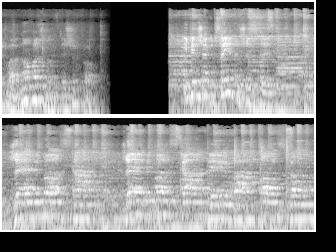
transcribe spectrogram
przykładną własność cyfrową. I pierwszego przejemy wszyscy, żeby Polska, żeby Polska była Polską.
